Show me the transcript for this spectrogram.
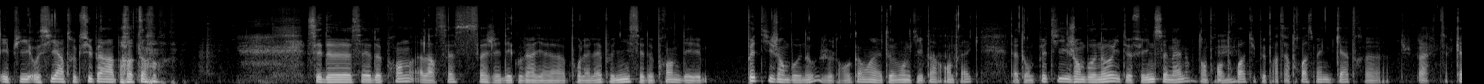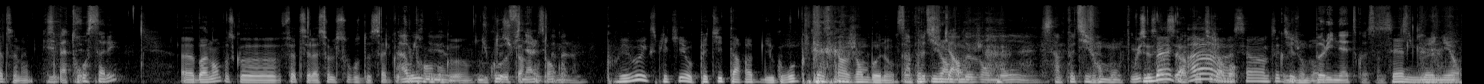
Et puis aussi, un truc super important, c'est de, c'est de prendre. Alors, ça, ça j'ai découvert il y a, pour la Laponie, c'est de prendre des petits jambonneaux. Je le recommande à tout le monde qui part en trek. Tu as ton petit jambonneau, il te fait une semaine. T'en prends Mhm. trois, tu peux partir trois semaines, quatre. euh, tu peux partir quatre semaines. Et c'est pas trop salé? Euh, bah non, parce que en fait, c'est la seule source de sel que Ah tu oui, prends. donc, euh, du coup, au super final, c'est pas mal. Pouvez-vous expliquer au petit arabe du groupe qu'est-ce qu'un jambonneau? C'est un Petit petit quart jambon. de jambon. C'est un petit jambon. Oui, c'est ça, c'est un petit Ah, jambon. C'est un Comme petit une jambon. bolinette, quoi. c'est un C'est petit- mignon.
